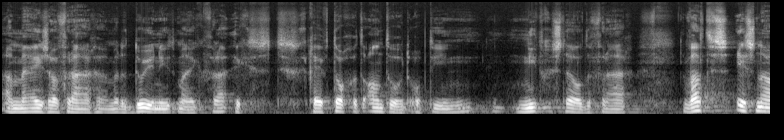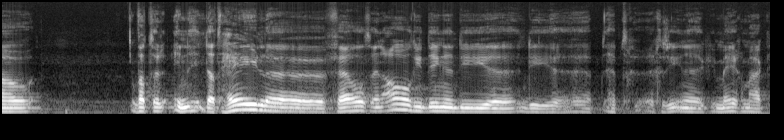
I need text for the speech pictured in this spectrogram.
aan mij zou vragen, maar dat doe je niet, maar ik, ik geef toch het antwoord op die niet gestelde vraag. Wat is nou wat er in dat hele veld en al die dingen die, uh, die je hebt gezien en heb je meegemaakt,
